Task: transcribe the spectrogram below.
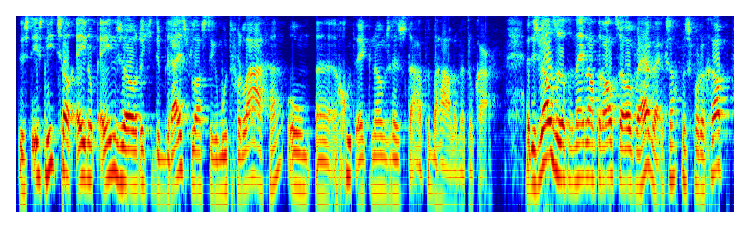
dus het is niet zo één op één zo dat je de bedrijfsbelastingen moet verlagen om eh, een goed economisch resultaat te behalen met elkaar. Het is wel zo dat we in Nederland er altijd zo over hebben. Ik zag dus voor de grap,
